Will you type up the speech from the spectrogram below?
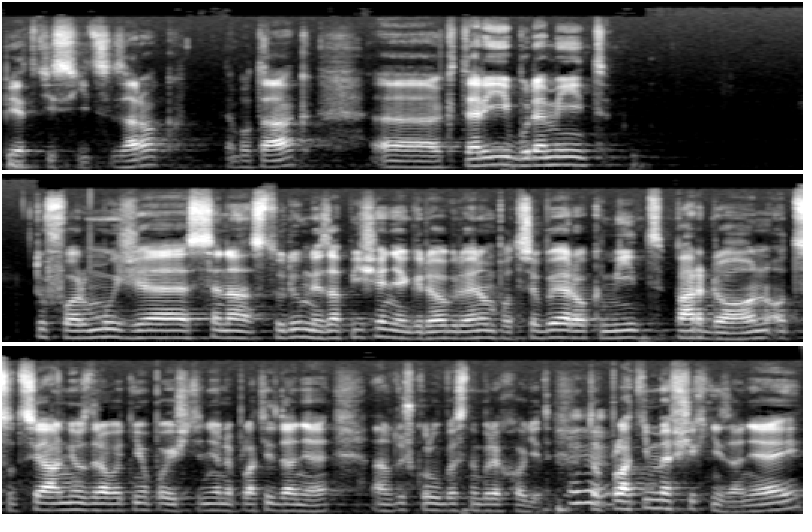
pět tisíc za rok, nebo tak, eh, který bude mít tu formu, že se na studium nezapíše někdo, kdo jenom potřebuje rok mít pardon od sociálního zdravotního pojištění a neplatit daně a na tu školu vůbec nebude chodit. Mm-hmm. To platíme všichni za něj,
